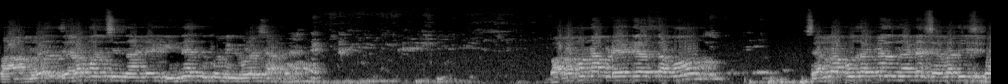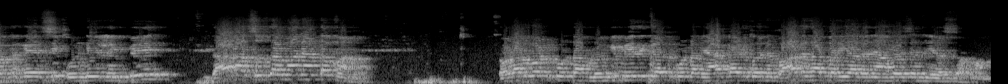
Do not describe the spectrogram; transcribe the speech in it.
నాలో జ్వరం వచ్చిందంటే గిన్నె ఎత్తుకుని కూడా శాతం బలం ఉన్నప్పుడు ఏం చేస్తాము? చెల్ల భుజం మీద ఉందంటే చెల్ల తీసి పక్కకేసి కుండీలు నింపి దారా శుద్ధమని అంటాం మనం. తొడలు కొట్టుకుంటాం లొంగి మీదకి కట్టుకుంటాం యాకాడుకొని బాధగా పరియాలని ఆలోచన చేస్తాం మనం.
